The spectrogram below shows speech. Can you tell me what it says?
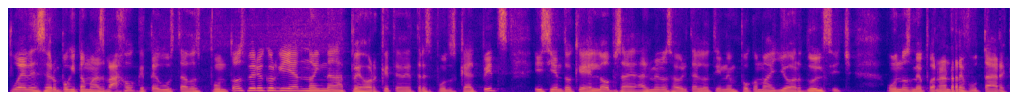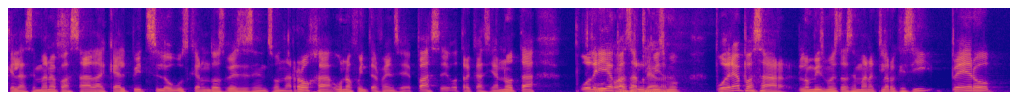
puede ser un poquito más bajo, que te gusta dos puntos, pero yo creo que ya no hay nada peor que te dé tres puntos que el Pitts y siento que el upside, al menos ahorita lo tiene un poco mayor Dulcich. Unos me podrán refutar que la semana pasada que al Pitts lo buscaron dos veces en zona roja, una fue interferencia de pase, otra casi anota. Podría pasar lo mismo, podría pasar lo mismo esta semana, claro que sí, pero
